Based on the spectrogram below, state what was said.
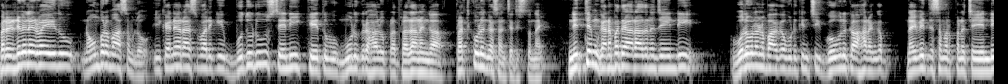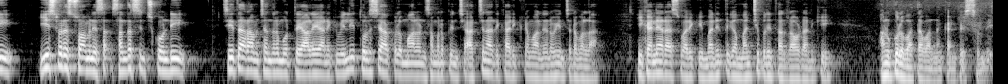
మరి రెండు వేల ఇరవై ఐదు నవంబర్ మాసంలో ఈ కన్యారాశి వారికి బుధుడు శని కేతువు మూడు గ్రహాలు ప్ర- ప్రధానంగా ప్రతికూలంగా సంచరిస్తున్నాయి. నిత్యం గణపతి ఆరాధన చేయండి ఉలవలను బాగా ఉడికించి గోవులకు ఆహారంగా నైవేద్య సమర్పణ చేయండి ఈశ్వర స్వామిని స- సందర్శించుకోండి సీతారామచంద్రమూర్తి ఆలయానికి వెళ్ళి తులసి ఆకుల మాలను సమర్పించి అర్చనాది కార్యక్రమాలు నిర్వహించడం వల్ల ఈ కన్యారాశి వారికి మరింతగా మంచి ఫలితాలు రావడానికి అనుకూల వాతావరణం కనిపిస్తుంది.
